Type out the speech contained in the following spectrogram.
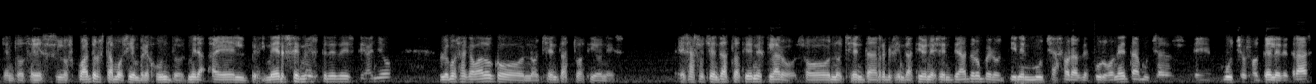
entonces los cuatro estamos siempre juntos. Mira, el primer semestre de este año lo hemos acabado con 80 actuaciones. Esas 80 actuaciones, claro, son 80 representaciones en teatro, pero tienen muchas horas de furgoneta, muchas, eh, muchos hoteles detrás,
